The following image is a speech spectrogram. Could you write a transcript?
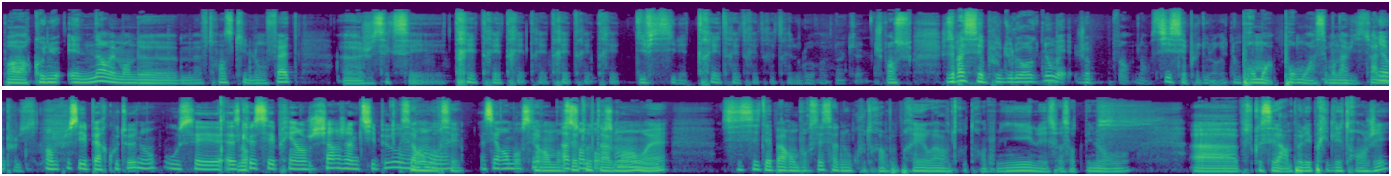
pour avoir connu énormément de meufs trans qui l'ont fait. Euh, je sais que c'est très très très très très très très difficile et très très très très très douloureux. Je pense, je sais pas si c'est plus douloureux que nous, mais je non, non, si c'est plus douloureux que nous. Pour moi, pour moi, c'est mon avis. Ça l'est plus. En plus, c'est hyper coûteux, non? Ou c'est Est-ce que c'est pris en charge un petit peu au C'est remboursé. ou- Ah, c'est remboursé C'est remboursé à 100% totalement, ou- ouais. Si c'était pas remboursé, ça nous coûterait à peu près ouais, entre 30 000 et 60 000 euros. Euh, parce que c'est un peu les prix de l'étranger.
